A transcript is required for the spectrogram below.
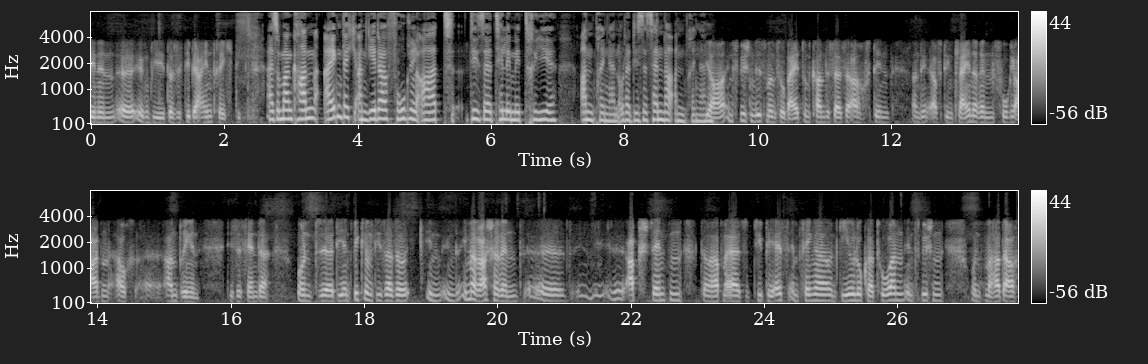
denen äh, irgendwie, dass es die beeinträchtigt. Also man kann eigentlich an jeder Vogelart diese Telemetrie anbringen oder diese Sender anbringen. Ja, inzwischen ist man so weit und kann das also auch auf den, an den, auf den kleineren Vogelarten auch äh, anbringen, diese Sender. Und äh, die Entwicklung, die ist also in, in immer rascheren äh, Abständen, da hat man also GPS-Empfänger und Geolokatoren inzwischen und man hat auch,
